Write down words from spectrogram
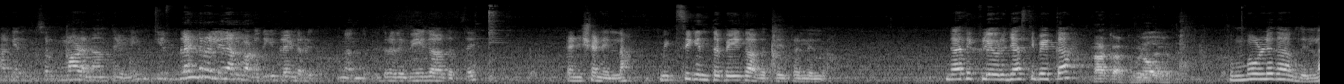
ಹಾಗೆ ಅದಕ್ಕೆ ಸ್ವಲ್ಪ ಮಾಡೋಣ ಅಂತೇಳಿ. ಈ ಬ್ಲೆಂಡರಲ್ಲಿ ನಾನು ಮಾಡೋದು. ಈ ಬ್ಲೆಂಡರ್ ಇದು ನಂದು. ಇದರಲ್ಲಿ ಬೇಗ ಆಗುತ್ತೆ. ಟೆನ್ಷನ್ ಇಲ್ಲ. ಮಿಕ್ಸಿಗಿಂತ ಬೇಗ ಆಗುತ್ತೆ ಇದರಲ್ಲೆಲ್ಲ. ಗಾರ್ಲಿಕ್ ಫ್ಲೇವರ್ ಜಾಸ್ತಿ ಬೇಕಾ. ತುಂಬ ಒಳ್ಳೇದಾಗೋದಿಲ್ಲ.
